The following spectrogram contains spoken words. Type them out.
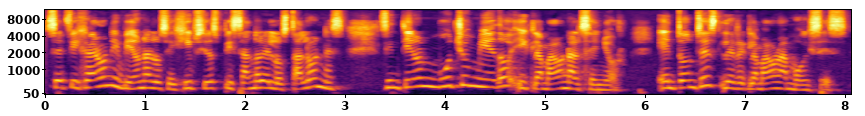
se fijaron y vieron a los egipcios pisándole los talones. Sintieron mucho miedo y clamaron al Señor. Entonces le reclamaron a Moisés.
